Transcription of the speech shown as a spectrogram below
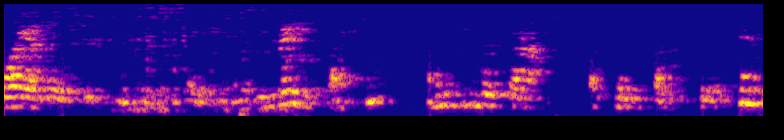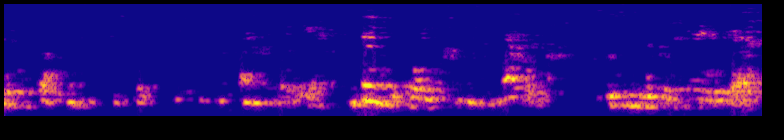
why are in we raise this question, and if you look at a place like the Senate government, is you don't get very. If you look at an area,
